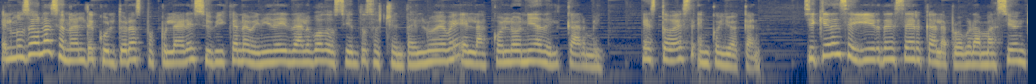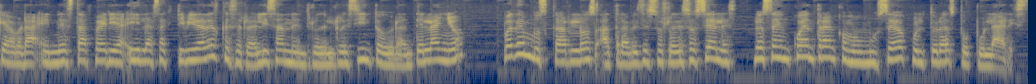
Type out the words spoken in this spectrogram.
El Museo Nacional de Culturas Populares se ubica en Avenida Hidalgo 289 en la Colonia del Carmen. Esto es en Coyoacán. Si quieren seguir de cerca la programación que habrá en esta feria y las actividades que se realizan dentro del recinto durante el año, pueden buscarlos a través de sus redes sociales. Los encuentran como Museo Culturas Populares.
